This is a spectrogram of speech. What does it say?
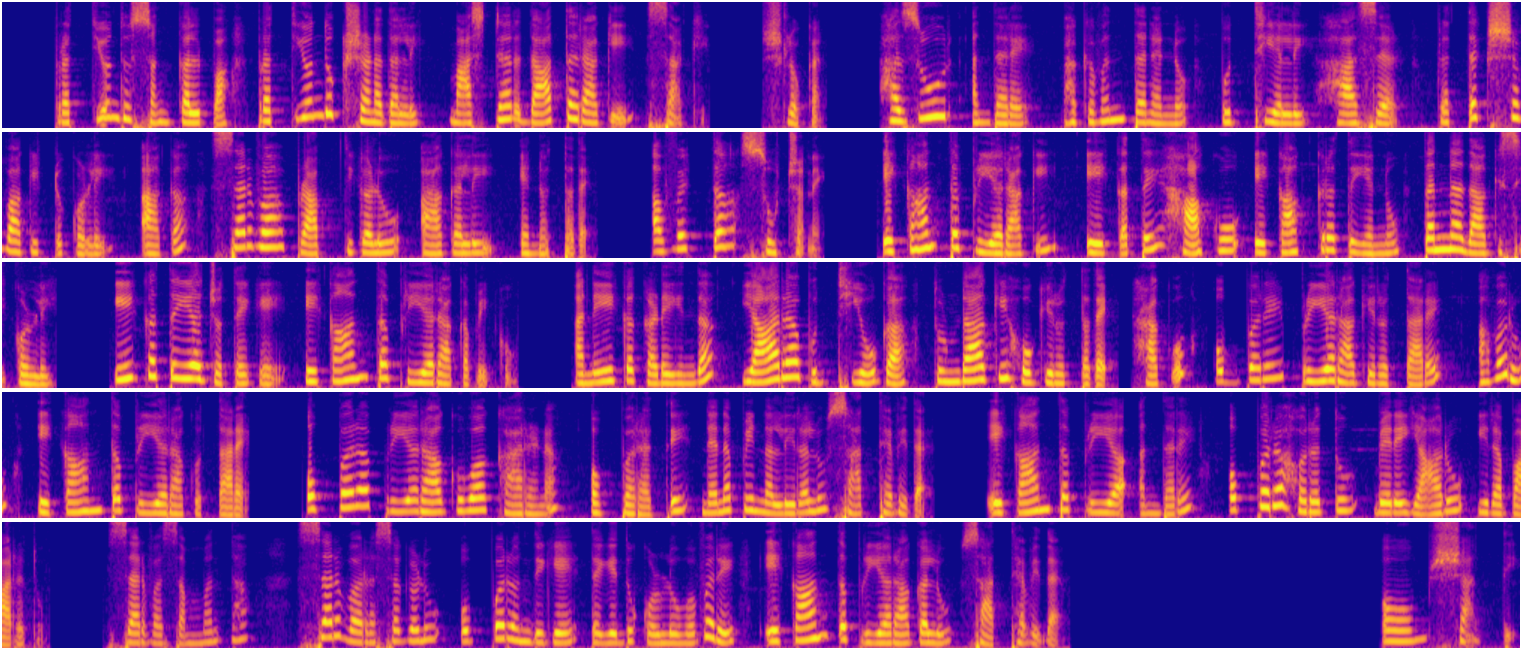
ಪ್ರತಿಯೊಂದು ಸಂಕಲ್ಪ, ಪ್ರತಿಯೊಂದು ಕ್ಷಣದಲ್ಲಿ ಮಾಸ್ಟರ್ ದಾತರಾಗಿ ಸಾಕಿ. ಶ್ಲೋಕನ್. ಹಜೂರ್ ಅಂದರೆ ಭಗವಂತನನ್ನು ಬುದ್ಧಿಯಲ್ಲಿ ಹಾಜರ್, ಪ್ರತ್ಯಕ್ಷವಾಗಿಟ್ಟುಕೊಳ್ಳಿ, ಆಗ ಸರ್ವ ಪ್ರಾಪ್ತಿಗಳು ಆಗಲಿ ಎನ್ನುತ್ತದೆ. ಅವ್ಯಕ್ತ ಸೂಚನೆ. ಏಕಾಂತ ಪ್ರಿಯರಾಗಿ ಏಕತೆ ಹಾಗೂ ಏಕಾಗ್ರತೆಯನ್ನು ತನ್ನದಾಗಿಸಿಕೊಳ್ಳಿ. ಏಕತೆಯ ಜೊತೆಗೆ ಏಕಾಂತ ಪ್ರಿಯರಾಗಬೇಕು. ಅನೇಕ ಕಡೆಯಿಂದ ಯಾರ ಬುದ್ಧಿಯೋಗ ತುಂಡಾಗಿ ಹೋಗಿರುತ್ತದೆ. ಹಾಗೂ ಒಬ್ಬರೇ ಪ್ರಿಯರಾಗಿರುತ್ತಾರೆ, ಅವರು ಏಕಾಂತ ಪ್ರಿಯರಾಗುತ್ತಾರೆ. ಒಬ್ಬರ ಪ್ರಿಯರಾಗುವ ಕಾರಣ ಒಬ್ಬರದ್ದೇ ನೆನಪಿನಲ್ಲಿರಲು ಸಾಧ್ಯವಿದೆ. ಏಕಾಂತ ಪ್ರಿಯ ಅಂದರೆ ಒಬ್ಬರ ಹೊರತು ಬೇರೆ ಯಾರೂ ಇರಬಾರದು. ಸರ್ವ ಸಂಬಂಧ ಸರ್ವ ರಸಗಳು ಒಬ್ಬರೊಂದಿಗೆ ತೆಗೆದುಕೊಳ್ಳುವವರೇ ಏಕಾಂತ ಪ್ರಿಯರಾಗಲು ಸಾಧ್ಯವಿದೆ. ಓಂ ಶಾಂತಿ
